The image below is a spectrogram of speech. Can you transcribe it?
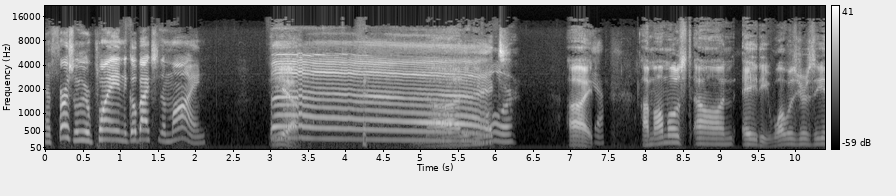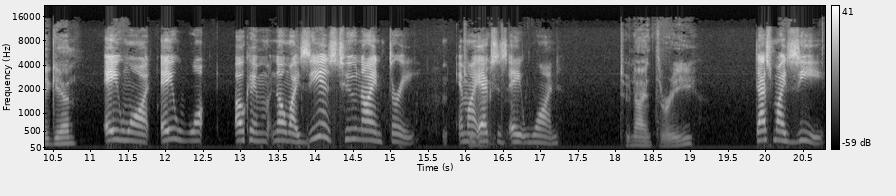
At first, we were planning to go back to the mine. But... Yeah. Not anymore. All right. Yeah. I'm almost on 80. What was your Z again? A1, A1. Okay, no, my Z is 293. And my X is 81. 293. That's my Z.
